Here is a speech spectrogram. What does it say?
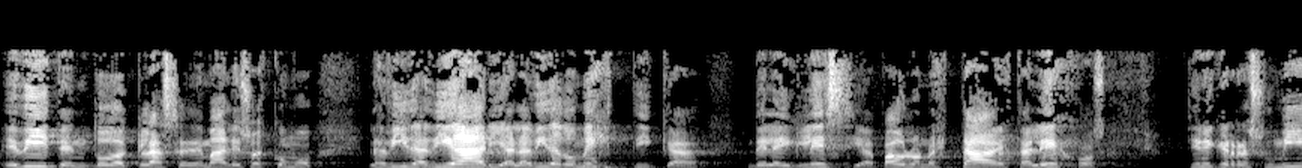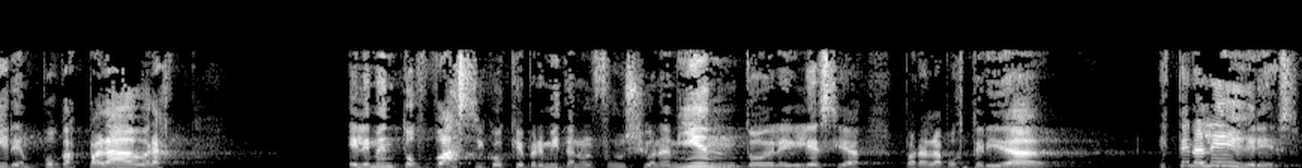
eviten toda clase de mal. Eso es como la vida diaria, la vida doméstica de la iglesia. Pablo no está, está lejos. Tiene que resumir en pocas palabras elementos básicos que permitan el funcionamiento de la iglesia para la posteridad estén alegres.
